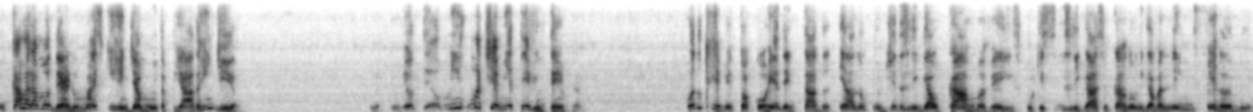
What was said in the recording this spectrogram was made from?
o carro era moderno, mas que rendia muita piada, rendia. Eu, eu, uma tia minha teve um Tempra. Quando que arrebentou a correia dentada, ela não podia desligar o carro uma vez, porque se desligasse o carro não ligava nem ferrando.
